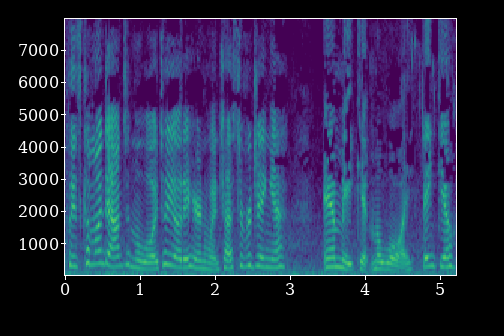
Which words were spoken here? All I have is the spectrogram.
Please come on down to Malloy Toyota here in Winchester, Virginia, and make it Malloy. Thank you.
